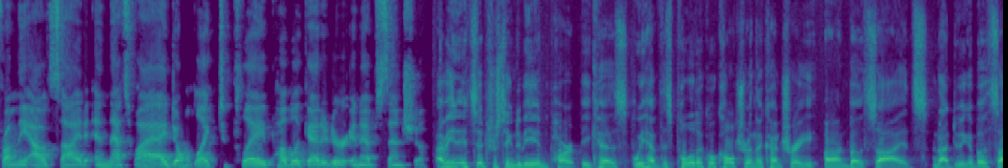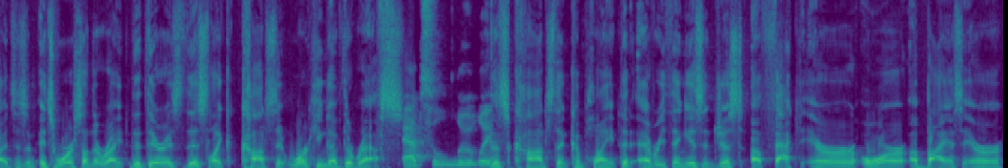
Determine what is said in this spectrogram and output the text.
from the outside, and that's why I don't like to play public editor in absentia. I mean, it's interesting to me in part because we have this political culture in the country on both sides. I'm not doing a both sidesism. It's worse on the right that there is this like constant working of the refs. Absolutely. This constant complaint that everything isn't just a fact error or a bias error,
